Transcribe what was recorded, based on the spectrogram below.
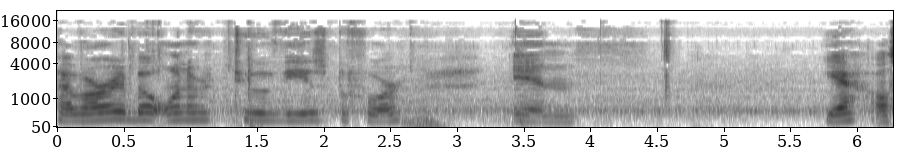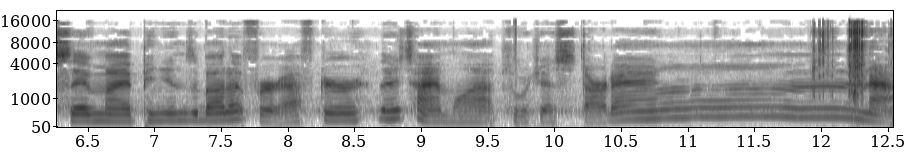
I've already built one or two of these before, and yeah, I'll save my opinions about it for after the time lapse, which is starting now.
